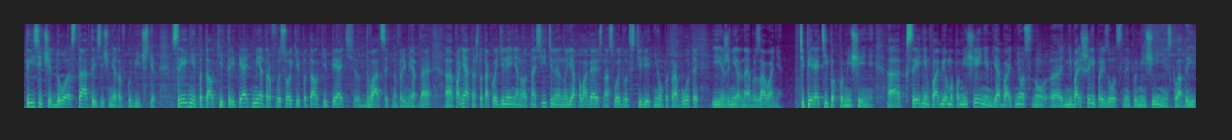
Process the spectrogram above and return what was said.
1000 до 100 тысяч метров кубических. Средние потолки 3-5 метров, высокие потолки 5-20, например. Да? А, понятно, что такое деление оно относительно, но я полагаюсь на свой 20-летний опыт работы и инженерное образование. Теперь о типах помещений. А, к средним по объему помещениям я бы отнес ну, э, небольшие производственные помещения, склады,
